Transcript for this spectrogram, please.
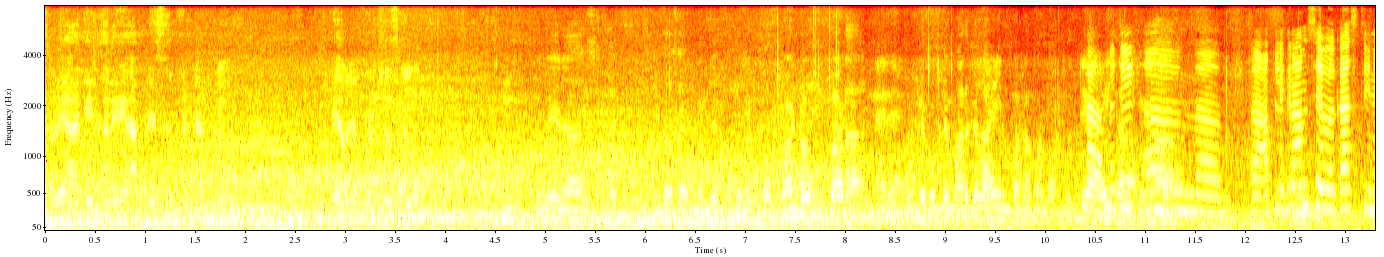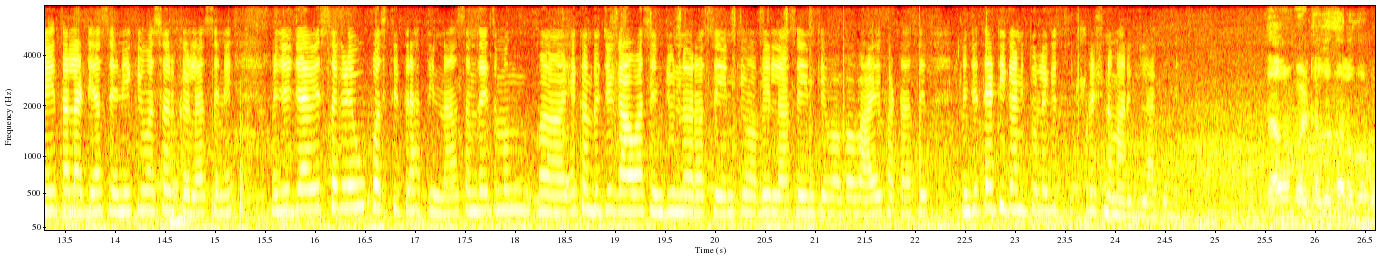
सगळे अधिकारी आपले संघटन मी आपले प्रश्न चालू. ना साहेब म्हणजे पॉईंट आउट काढा. कुठले कुठले मार्ग लागतील पटापटा. म्हणजे आपले ग्रामसेवक असतील नाही तलाठी असेल किंवा सर्कल असेल म्हणजे ज्यावेळेस सगळे उपस्थित राहतील ना समजायचं मग एखादं जे गाव असेल जुन्नर असेल किंवा बेल्ला असेल किंवा बाबा आळेफाटा असेल म्हणजे त्या ठिकाणी तो लगेच प्रश्न मार्गी लागेल त्यावर बैठका चालू करू.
